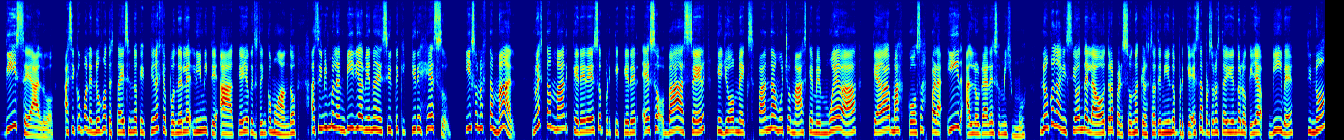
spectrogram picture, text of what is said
dice algo. Así como el enojo te está diciendo que tienes que ponerle límite a aquello que te está incomodando, asimismo la envidia viene a decirte que quieres eso. Y eso no está mal. No está mal querer eso porque querer eso va a hacer que yo me expanda mucho más, que me mueva, que haga más cosas para ir a lograr eso mismo. No con la visión de la otra persona que lo está teniendo porque esa persona está viviendo lo que ella vive, sino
